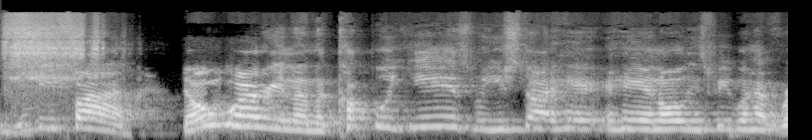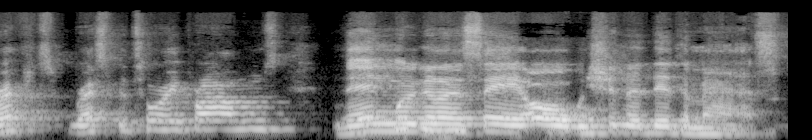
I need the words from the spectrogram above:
You'll be fine. Don't worry. In a couple of years, when you start hear, hearing all these people have res- respiratory problems, then we're gonna mm-hmm. say, "Oh, we shouldn't have did the mask."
